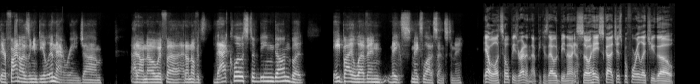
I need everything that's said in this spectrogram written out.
they're finalizing a deal in that range. Um, I don't know if uh, I don't know if it's that close to being done, but eight by eleven makes makes a lot of sense to me. Yeah, well, let's hope he's right on that because that would be nice. Yeah. So, hey, Scott, just before we let you go,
